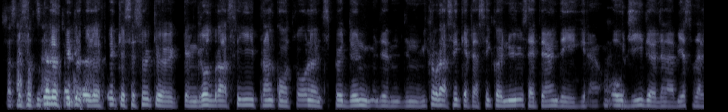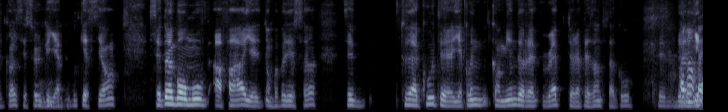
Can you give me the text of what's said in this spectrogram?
ça, ça C'est le, fait que, le fait que c'est sûr qu'une grosse brasserie prend le contrôle un petit peu d'une microbrasserie qui est assez connue. Ça a été un des OG de, la bière sans alcool. C'est sûr qu'il y a mmh beaucoup de questions. C'est un bon move à faire. On ne peut pas dire ça tout à coup, il y a combien, de reps te représentent tout à coup? Ah non, c'est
